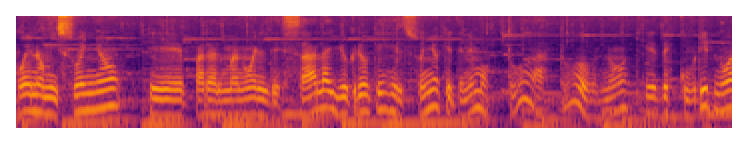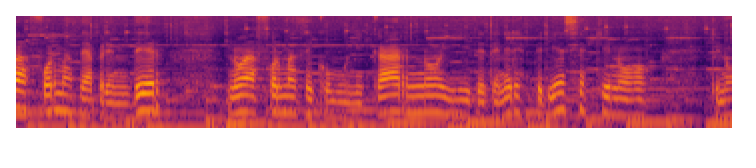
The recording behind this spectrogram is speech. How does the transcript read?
Bueno, mi sueño eh, para el Manuel de Sala, yo creo que es el sueño que tenemos todas, todos, ¿no? Que descubrir nuevas formas de aprender, nuevas formas de comunicarnos y de tener experiencias que nos, que nos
